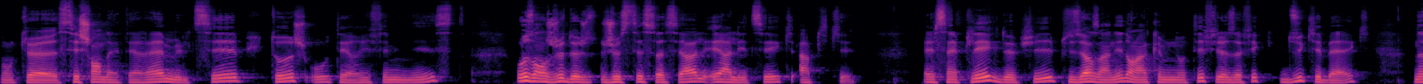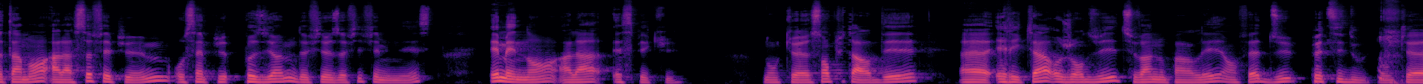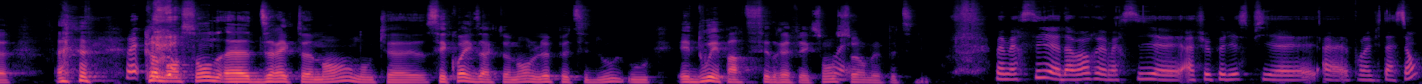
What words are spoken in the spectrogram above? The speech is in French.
Donc, ses champs d'intérêt multiples touchent aux théories féministes, aux enjeux de justice sociale et à l'éthique appliquée. Elle s'implique depuis plusieurs années dans la communauté philosophique du Québec, notamment à la Sophépium, au Symposium de philosophie féministe, et maintenant à la SPQ. Donc, euh, sans plus tarder, euh, Erika, aujourd'hui, tu vas nous parler en fait du petit doux. Donc, euh, commençons euh, directement. Donc, c'est quoi exactement le petit doux ou, et d'où est partie cette réflexion sur le petit doux? Ben, merci euh, d'abord, euh, merci euh, à Philpolis puis pour l'invitation.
